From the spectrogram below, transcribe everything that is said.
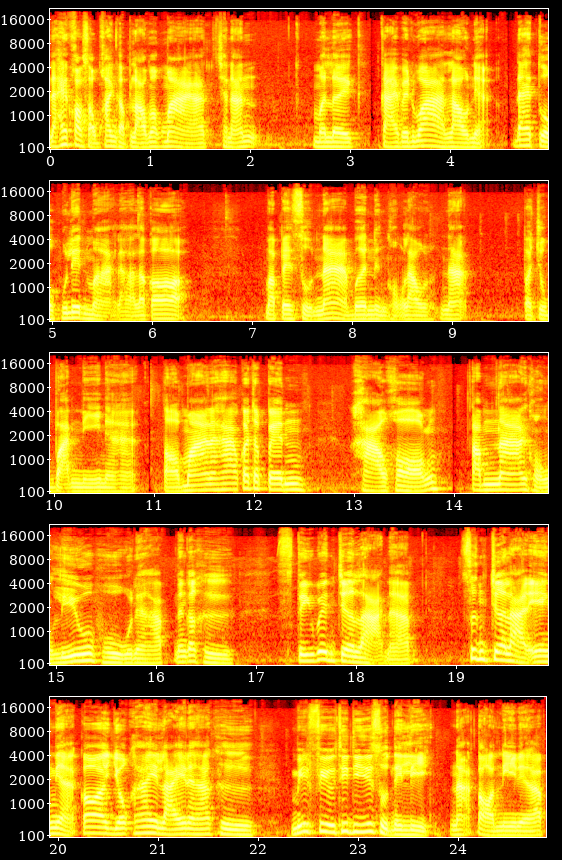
และให้ความสำคัญกับเรามากๆนะฉะนั้นมันเลยกลายเป็นว่าเราเนี่ยได้ตัวผู้เล่นมาแล้ว แล้วก็มาเป็นศูนย์หน้าเบอร์หนึ่งของเราณปัจจุบันนี้นะฮะ ต่อมานะครับก็จะเป็นข่าวของตำนานของลิเวอร์พูลนะครับ นั่นก็คือสตีเวนเจอร์ลาดนะครับ ซึ่งเจอร์ลาดเองเนี่ยก็ยกให้ไลท์นะฮะคือมิดฟิลด์ที่ดีที่สุดในลีกณตอนนี้นะครับ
